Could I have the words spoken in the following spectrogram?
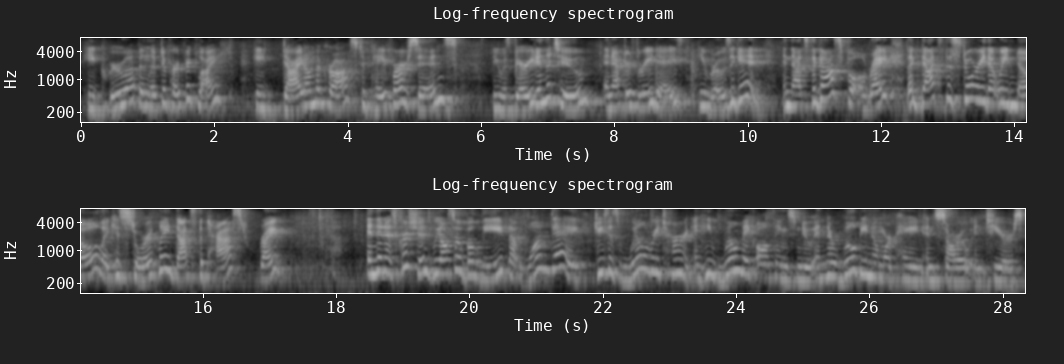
he grew up and lived a perfect life. He died on the cross to pay for our sins. He was buried in the tomb, and after three days, he rose again. And that's the gospel, right? Like, that's the story that we know, like, historically, that's the past, right? And then, as Christians, we also believe that one day Jesus will return and he will make all things new, and there will be no more pain and sorrow and tears.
